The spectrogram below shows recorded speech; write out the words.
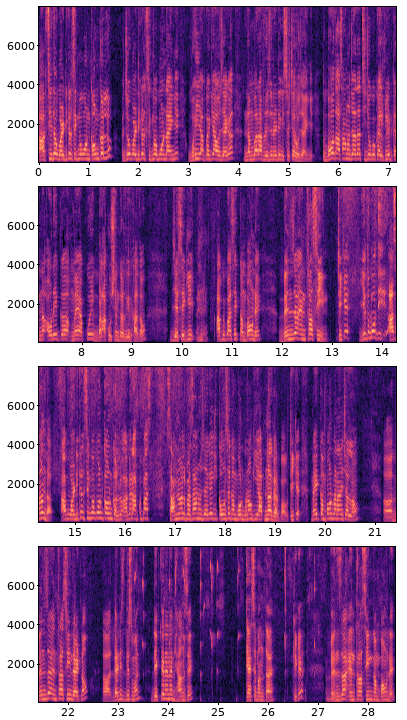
आप सीधा वर्टिकल सिग्मा बॉन्ड काउंट कर लो, जो वर्टिकल सिग्मा बॉन्ड आएँगे, वही आपका क्या हो जाएगा? नंबर ऑफ़ रिजोनेटिंग स्ट्रक्चर हो जाएँगे। तो बहुत आसान हो जाता है चीज़ों को कैलकुलेट करना। और एक, मैं आपको एक बड़ा क्वेश्चन करके दिखाता हूँ। जैसे कि आपके पास एक कंपाउंड है, बेंजा एंथ्रासीन, ठीक है? ये तो बहुत आसान था। आप वर्टिकल सिग्मा बॉन्ड काउंट कर लो। अगर आपके पास सामने वाला परेशान हो जाएगा कि कौन सा कंपाउंड बनाओ कि आप ना कर पाओ, ठीक है? मैं एक कंपाउंड बनाने चल रहा हूँ। Benzanthracene right now that is this one देखते रहना ध्यान से, कैसे बनता है, ठीक है? बेंजा एंथ्रासीन कंपाउंड है।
